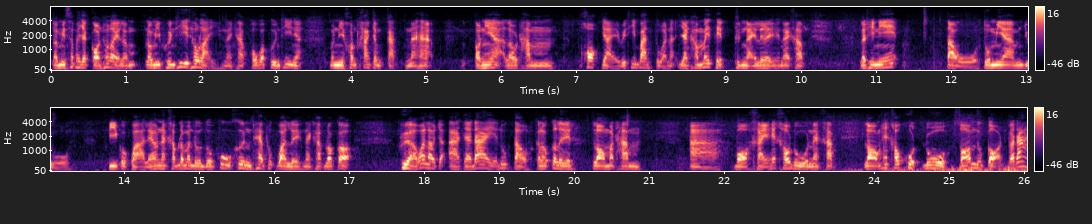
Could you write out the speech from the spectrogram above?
เรามีทรัพยากรเท่าไหร่เราเรามีพื้นที่เท่าไหร่นะครับ เพราะว่าพื้นที่เนี่ยมันมีค่อนข้างจำกัดนะฮะตอนนี้เราทำ คอกใหญ่ไว้ที่บ้านสวนนะยังทำไม่เสร็จถึงไหนเลยนะครับ แล้วทีนี้เต่าตัวเมียมันอยู่ปีกว่าๆแล้วนะครับ แล้วมันโดนตัวผู้ขึ้นแทบทุกวันเลยนะครับ แล้วก็เผื่อว่าเราจะอาจจะได้ลูกเต่าเราก็เลยลองมาทำอ่าบ่อไข่ให้เขาดูนะครับ ลองให้เขาขุดดูซ้อมดูก่อนก็ได้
